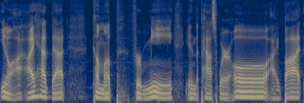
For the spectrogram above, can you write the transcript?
you know I, I had that come up for me in the past where oh I bought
